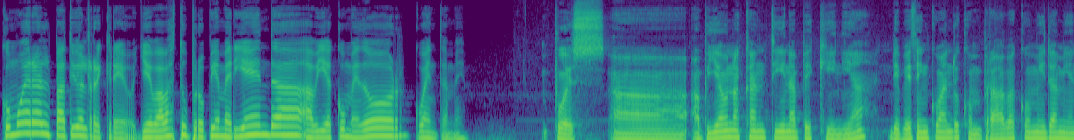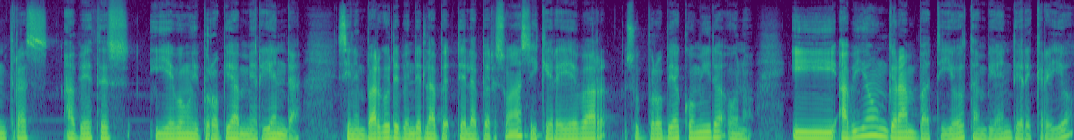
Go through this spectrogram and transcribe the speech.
¿Cómo era el patio del recreo? ¿Llevabas tu propia merienda? ¿Había comedor? Cuéntame pues ah, había una cantina pequeña, de vez en cuando compraba comida mientras a veces llevo mi propia merienda. Sin embargo, depende de la, persona si quiere llevar su propia comida o no. Y había un gran patio también de recreo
